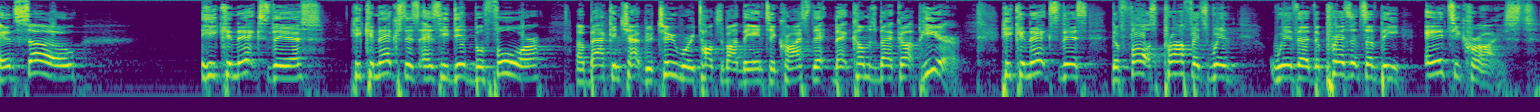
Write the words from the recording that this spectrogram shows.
And so he connects this he connects this as he did before uh, back in chapter 2 where he talks about the antichrist that, that comes back up here. He connects this the false prophets with with uh, the presence of the antichrist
